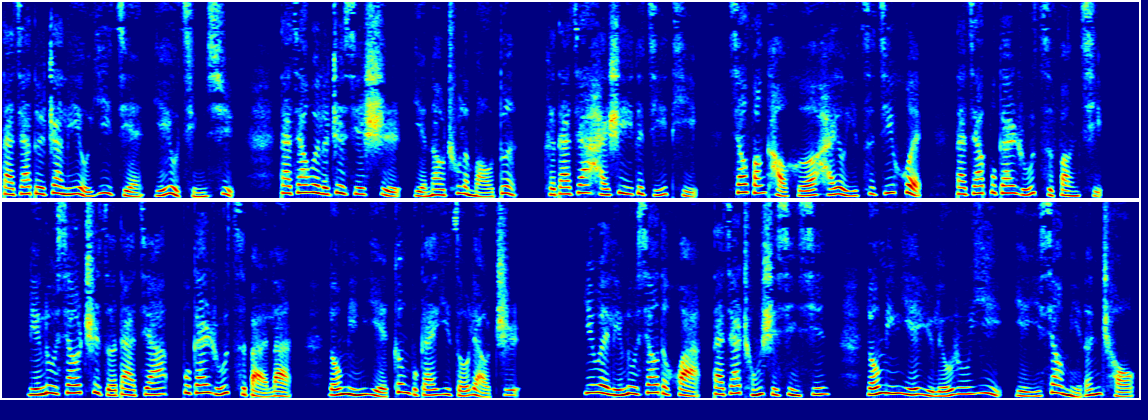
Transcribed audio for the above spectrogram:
大家对站里有意见，也有情绪，大家为了这些事也闹出了矛盾。可大家还是一个集体，消防考核还有一次机会，大家不该如此放弃。林路潇斥责大家不该如此摆烂，楼明也更不该一走了之。因为林路潇的话，大家重拾信心。楼明也与刘如意也一笑泯恩仇，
